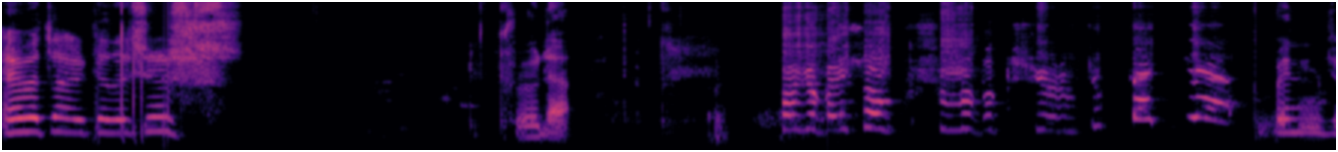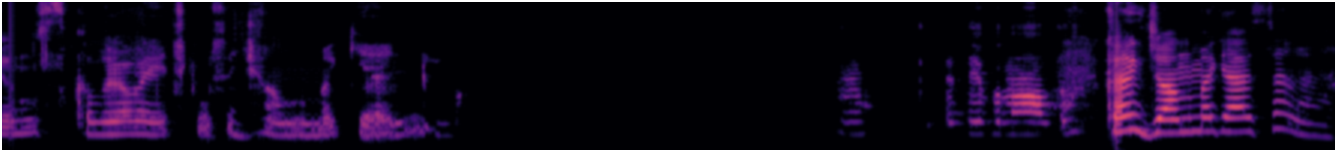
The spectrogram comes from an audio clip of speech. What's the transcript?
Evet arkadaşlar. Şöyle Kanka ben şu an kuşuma bakışıyorum. Çok tatlı. benim canım sıkılıyor ve hiç kimse canlıma gelmiyor. Hadi bunu aldım. Kanka canlıma gelsene.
